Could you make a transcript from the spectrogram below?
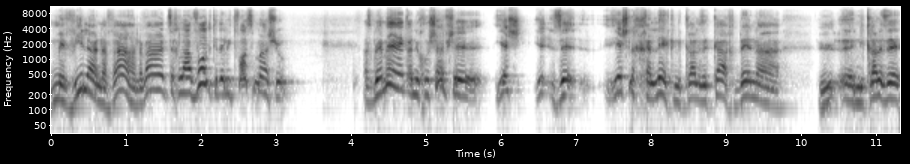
מביא לענווה, ענווה צריך לעבוד כדי לתפוס משהו. אז באמת, אני חושב שיש זה, יש לחלק, נקרא לזה כך, בין ה... נקרא לזה,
